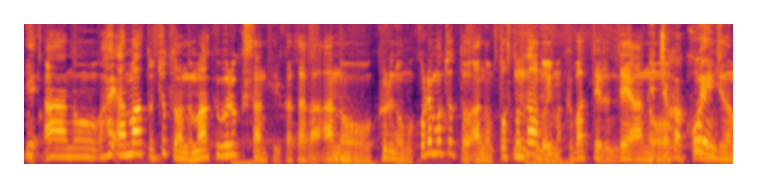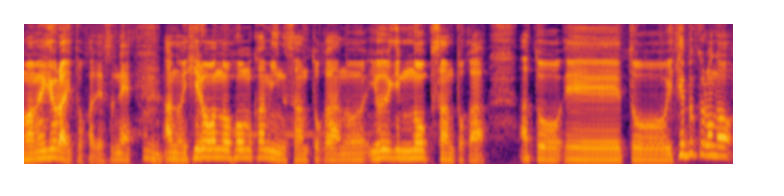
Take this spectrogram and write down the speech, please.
いえあのはい。あまああとちょっとあのマークブルックさんという方があの、来るのもこれもちょっとあのポストカードを今配ってるんで、あのめっちゃかっこいい。高円寺の豆魚雷とかですね、ん。あの広尾のホームカミングさんとかあの代々木のノープさんとかあとえっ、と池袋の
